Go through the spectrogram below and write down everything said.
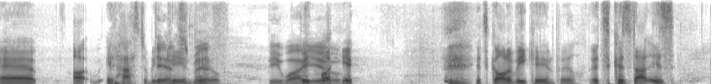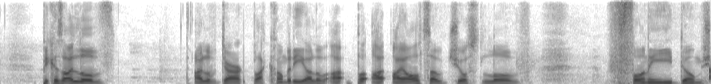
Uh, uh, it has to be Dan Key and Peele. Smith, BYU. it's got to be Key and Peele. It's because that is because I love I love dark black comedy. I love, uh, but I, I also just love funny dumb shit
